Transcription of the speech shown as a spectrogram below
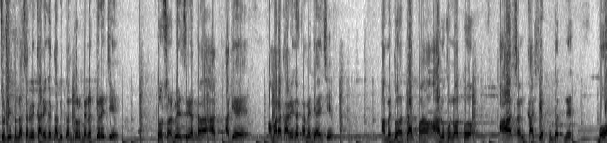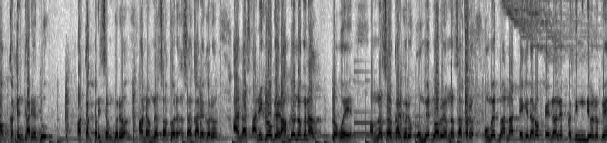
ચૂંટણી પરના સર્વે કાર્યકર્તા બી તનતોડ મહેનત કરે છે. તો સર્વે શ્રી હતા આજે અમારા કાર્યકર્તાને જાય છે. અમે તો હતા પણ આ લોકોનો તો આ સંઘ કાશ્ય ભૂગતને બહુ કઠિન કાર્ય હતું. અથક પરિશ્રમ કર્યો અને અમને સહકાર સહકાર્ય કર્યો. આના સ્થાનિક લોકોએ, રામદેવનગરના લોકોએ અમને સહકાર કર્યો. ઉમેદવારોએ અમને સહકાર ઉમેદવારના ટેકેદારો, પેનલે પ્રતિનિધિઓ લોકોએ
